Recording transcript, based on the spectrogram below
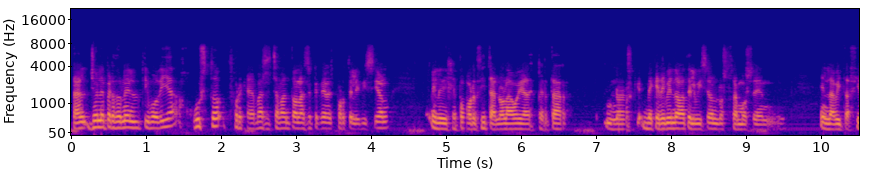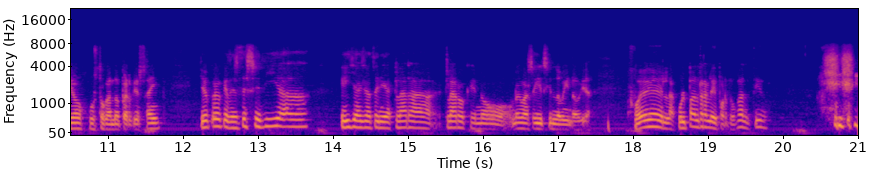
tal. Yo le perdoné el último día, justo porque además echaban todas las especiales por televisión y le dije, pobrecita, no la voy a despertar. Nos- me quedé viendo la televisión los tramos en, en la habitación justo cuando perdió Sainz. Yo creo que desde ese día ella ya tenía clara, claro que no, no iba a seguir siendo mi novia. Fue la culpa del Rally de Portugal, tío.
